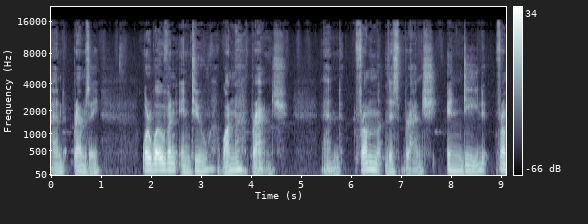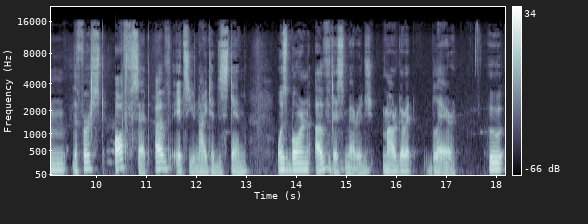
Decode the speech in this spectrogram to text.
and Ramsay were woven into one branch, and from this branch, indeed, from the first offset of its united stem, was born of this marriage Margaret Blair, who,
